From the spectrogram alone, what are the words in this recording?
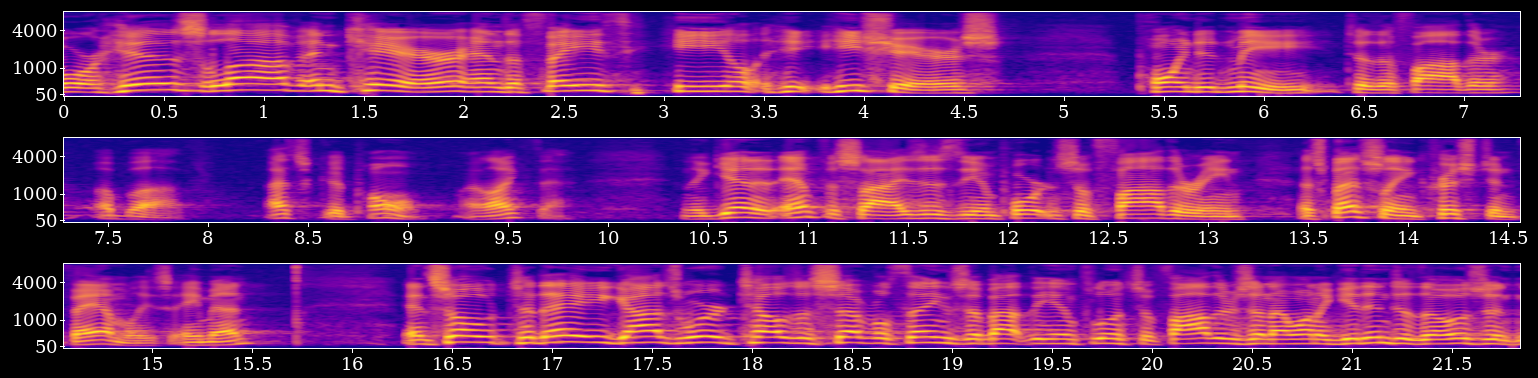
For his love and care and the faith he, he, he shares pointed me to the Father above. That's a good poem. I like that. And again, it emphasizes the importance of fathering, especially in Christian families. Amen? And so today, God's Word tells us several things about the influence of fathers, and I want to get into those and,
